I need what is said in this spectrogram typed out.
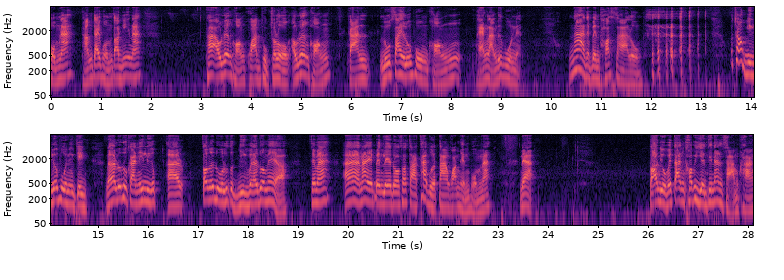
ผมนะ ถามใจผมตอนนี้นะ ถ้าเอาเรื่องของความถูกโฉลก เอาเรื่องของการรู้ไส้รู้พุงของแผงหลังลิเวอร์พูลเนี่ย น่าจะเป็นทอสซาลง ชอบยิงลิเวอร์พูลจริง ๆ นะฤดูกาลนี้ลิเวอร์อ่าต้นฤดูรู้สึกยิงไปแล้วด้วยไหมเหรอ ใช่ไหมอ่าน่าจะเป็นเรโดซอสตาถ้าเบื่อตามความเห็นผมนะ เนี่ย ตอนอยู่ไปตันเขาไปเยือนที่นั่น 3 ครั้ง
